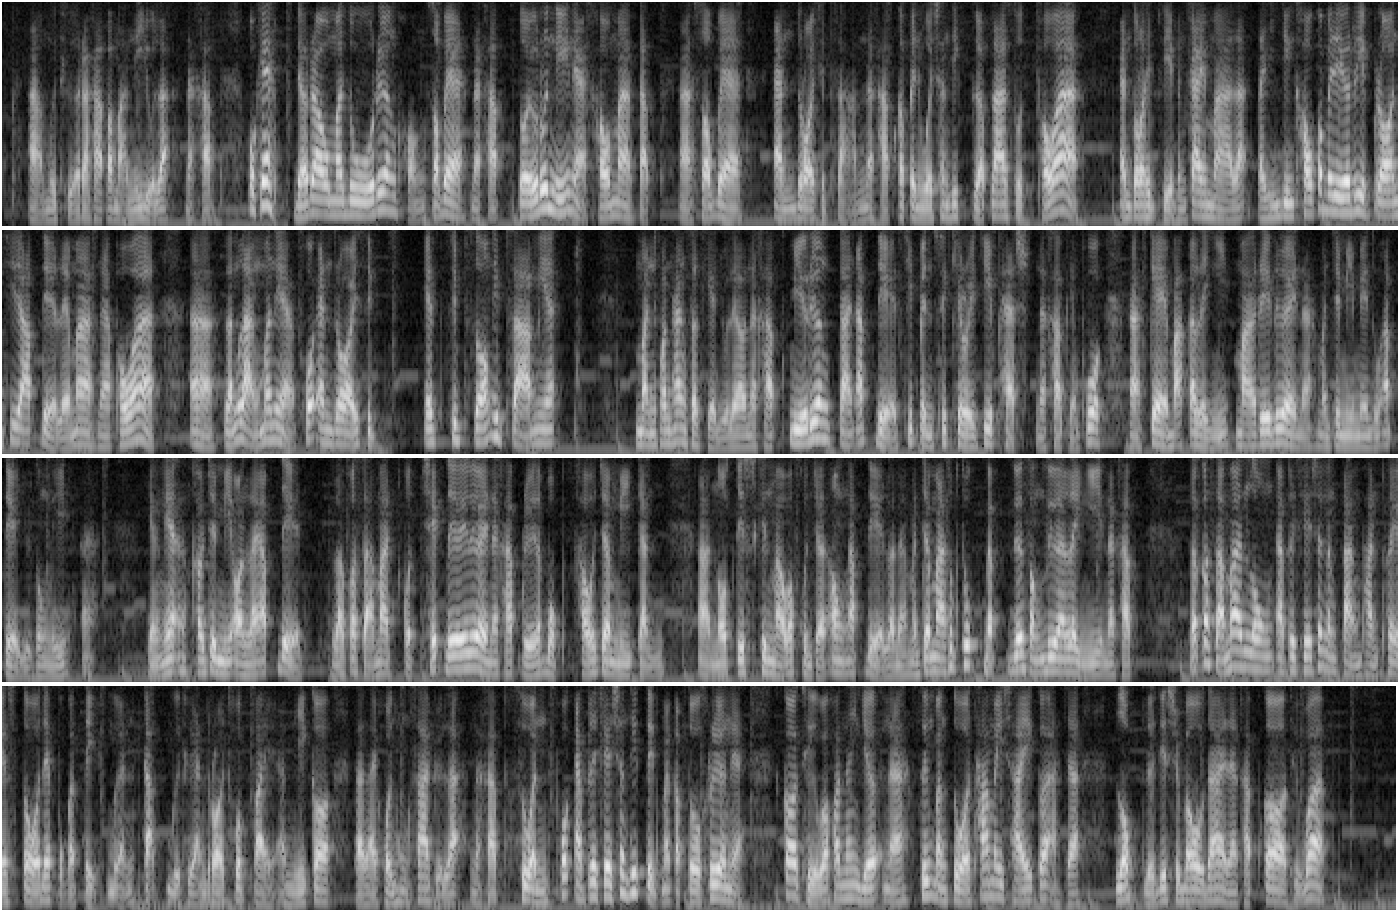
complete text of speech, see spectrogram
มือถือราคาประมาณนี้อยู่แล้วนะครับ โอเค เดี๋ยวเรามาดูเรื่องของซอฟต์แวร์นะครับ โดยรุ่นนี้เนี่ยเขามากับซอฟต์แวร์ Android 13 นะครับ ก็เป็นเวอร์ชันที่เกือบล่าสุด เพราะว่า Android 14 มันใกล้มาแล้ว แต่จริงๆ เขาก็ไม่ได้รีบร้อนที่จะอัปเดตเลยมากนะ เพราะว่าหลังๆ มาเนี่ยพวก Android 10 12 13เนี่ย มันค่อนข้างเสถียรอยู่แล้วนะครับ มีเรื่องการอัปเดตที่เป็น security patch นะครับอย่างพวกแก้บั๊กอะไรอย่างนี้มาเรื่อยๆนะมันจะมีเมนูอัปเดตอยู่ตรงนี้นะอย่างเนี้ยเขาจะมีออนไลน์อัปเดตเราก็สามารถกดเช็คได้เรื่อยๆนะครับหรือระบบเขาจะมีการ notice ขึ้นมาว่าคุณจะต้องอัปเดตแล้วนะมันจะมาทุกๆ แบบเดือน 2 เดือนอะไรอย่างนี้นะครับแล้วก็สามารถลงแอปพลิเคชันต่างๆ ผ่าน Play Store ได้ปกติเหมือนกับมือถือ Android ทั่วไป อันนี้ก็หลายๆ คนคงทราบอยู่แล้วนะครับ ส่วนพวกแอปพลิเคชันที่ติดมากับตัวเครื่องเนี่ย ก็ถือว่าค่อนข้างเยอะนะ ซึ่งบางตัวถ้าไม่ใช้ก็อาจจะลบหรือ disable ได้นะครับ ก็ถือว่า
